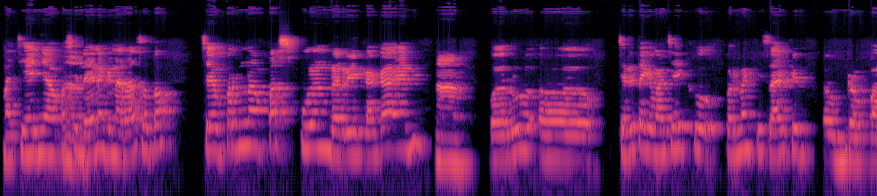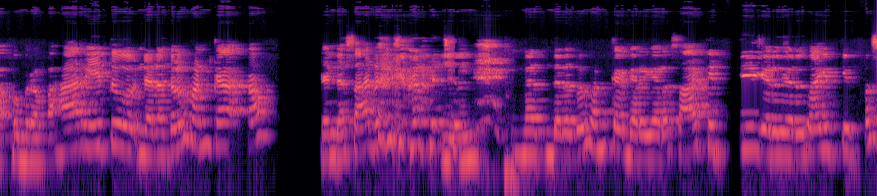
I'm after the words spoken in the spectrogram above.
macenya apa sih Hmm. Dana kena rasa toh. Saya pernah pas pulang dari KKN nah baru eh, cerita ke maceku pernah ki sakit eh, beberapa beberapa hari itu. Ndak ada telepon kak toh dan ndak sadar ndak ndak ada telepon kak gara-gara sakit ki. Gara-gara sakit ki. Pas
